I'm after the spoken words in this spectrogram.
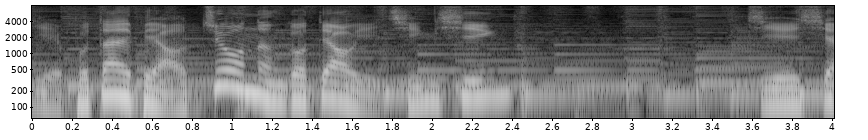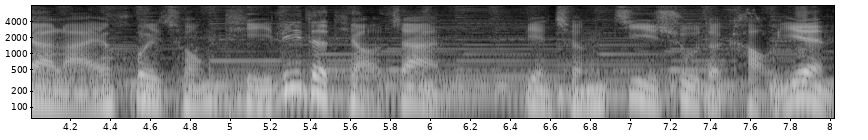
也不代表就能够掉以轻心。接下来会从体力的挑战变成技术的考验，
